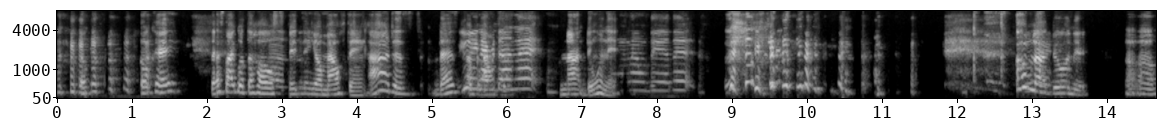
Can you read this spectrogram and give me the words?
okay. That's like with the whole uh, spitting in your mouth thing. I just that's you ain't never done that. Not doing it. I don't did that. I'm okay. not doing it. Uh-uh.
